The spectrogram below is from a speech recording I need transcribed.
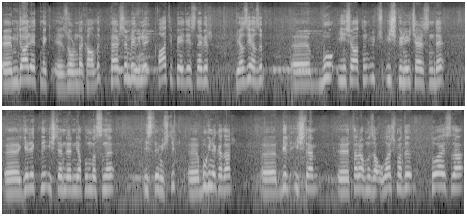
e, müdahale etmek e, zorunda kaldık. Perşembe günü Fatih Belediyesi'ne bir yazı yazıp e, bu inşaatın 3 iş günü içerisinde e, gerekli işlemlerin yapılmasını istemiştik. E, bugüne kadar e, bir işlem e, tarafımıza ulaşmadı. Dolayısıyla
